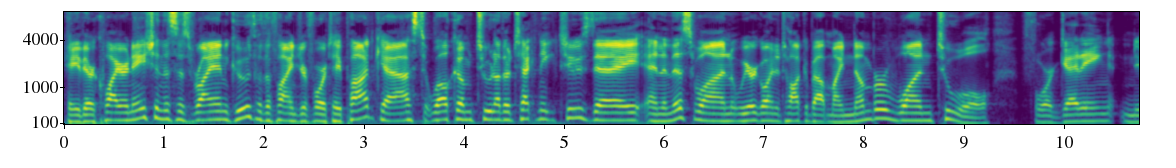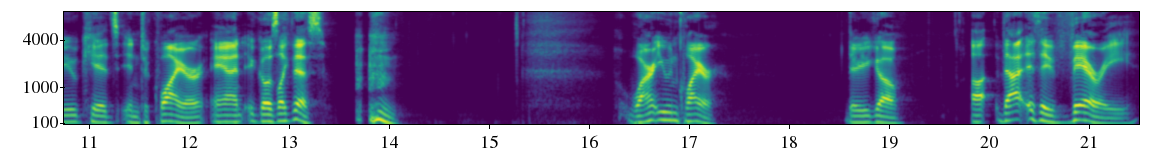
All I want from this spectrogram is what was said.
Hey there, Choir Nation. This is Ryan Guth with the Find Your Forte podcast. Welcome to another Technique Tuesday. And in this one, we are going to talk about my number one tool for getting new kids into choir. And it goes like this Why aren't you in choir? There you go. Uh, that is a very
